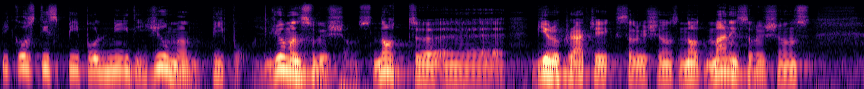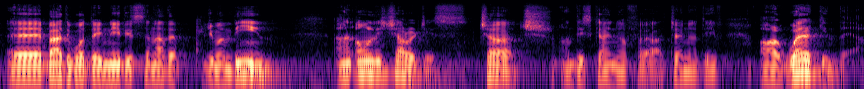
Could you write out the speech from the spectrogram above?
Because these people need human people, human solutions, not uh, uh, bureaucratic solutions, not money solutions, uh, but what they need is another human being and only charities, church, and this kind of uh, alternative are working there.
